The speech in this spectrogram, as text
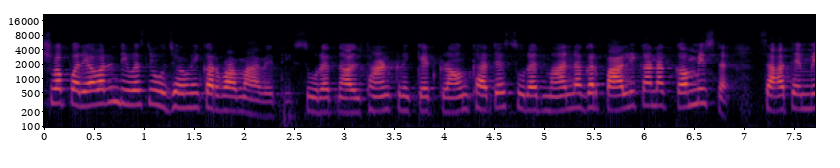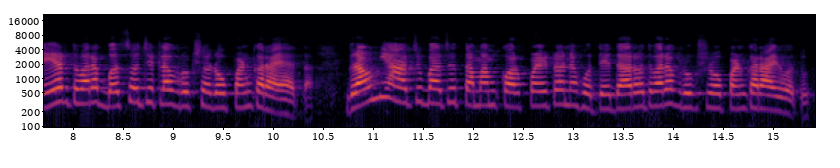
વિશ્વ પર્યાવરણ દિવસની ઉજવણી કરવામાં આવી હતી. સુરતના અલથાણ ક્રિકેટ ગ્રાઉન્ડ ખાતે સુરત મહાનગરપાલિકાના કમિશનર સાથે મેયર દ્વારા બસો જેટલા વૃક્ષારોપણ કરાયા હતા. ગ્રાઉન્ડની આજુબાજુ તમામ કોર્પોરેટરો અને હોદ્દેદારો દ્વારા વૃક્ષરોપણ કરાયું હતું.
